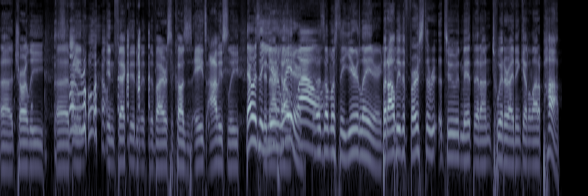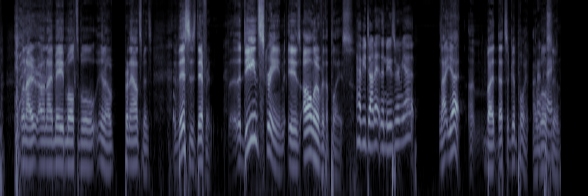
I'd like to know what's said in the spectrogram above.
Uh, Charlie uh, being infected with the virus that causes AIDS, obviously. that was a did year later. Wow. That was almost a year later. But I'll be the first to, to admit that on Twitter I didn't get a lot of pop when I when I made multiple you know pronouncements. This is different. The Dean scream is all over the place. Have you done it in the newsroom yet? Not yet, uh, but that's a good point. I will Okay. soon.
